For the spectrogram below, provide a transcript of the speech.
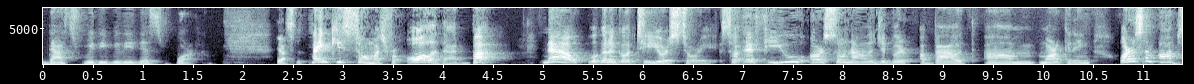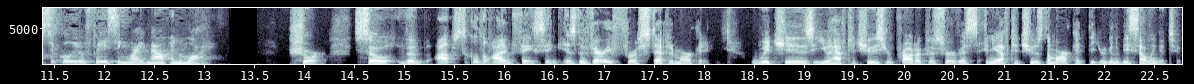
that's really really this work. Yeah. So thank you so much for all of that but now we're going to go to your story. So if you are so knowledgeable about um, marketing what are some obstacles you're facing right now and why Sure. So the obstacle that I'm facing is the very first step in marketing, which is you have to choose your product or service and you have to choose the market that you're going to be selling it to.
